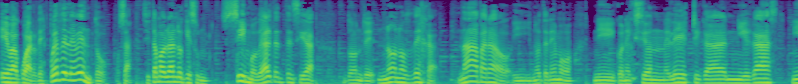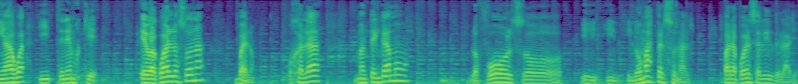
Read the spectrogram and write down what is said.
evacuar después del evento. O sea, si estamos hablando que es un sismo de alta intensidad donde no nos deja nada parado y no tenemos ni conexión eléctrica, ni gas, ni agua y tenemos que evacuar la zona, bueno, ojalá mantengamos los bolsos y, lo más personal para poder salir del área.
